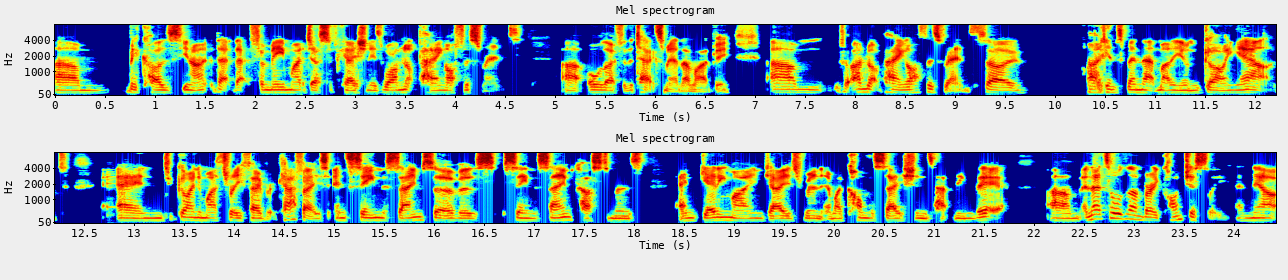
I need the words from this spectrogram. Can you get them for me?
um, because you know that that for me, my justification is well, I'm not paying office rent. Uh, although for the tax man, I might be. Um, I'm not paying office rent, so I can spend that money on going out and going to my three favorite cafes and seeing the same servers, seeing the same customers, and getting my engagement and my conversations happening there. Um, and that's all done very consciously. And now,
